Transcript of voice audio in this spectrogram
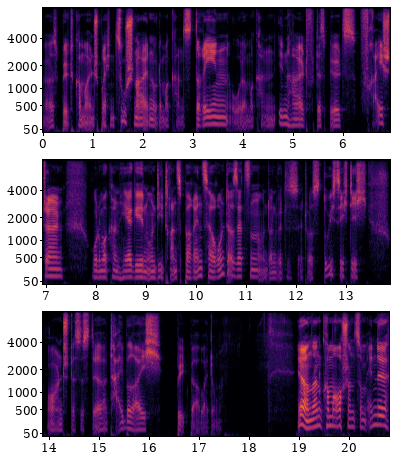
das Bild kann man entsprechend zuschneiden oder man kann es drehen oder man kann Inhalt des Bilds freistellen oder man kann hergehen und die Transparenz heruntersetzen und dann wird es etwas durchsichtig und das ist der Teilbereich Bildbearbeitung. Ja, und dann kommen wir auch schon zum Ende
